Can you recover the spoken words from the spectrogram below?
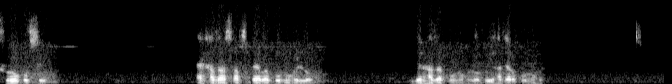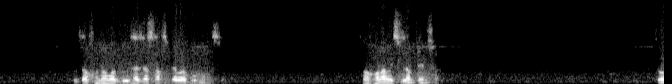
শুরু করছি, এক হাজার সাবস্ক্রাইবার পূর্ণ হইল, দেড় হাজার পূর্ণ হলো দুই হাজারও পূর্ণ হইল। যখন আমার দুই হাজার সাবস্ক্রাইবার পূর্ণ হচ্ছে তখন আমি ছিলাম টেনশন তো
